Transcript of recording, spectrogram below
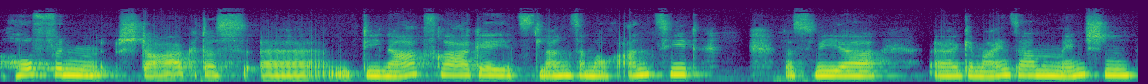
hoffen stark, dass äh, die Nachfrage jetzt langsam auch anzieht, dass wir äh, gemeinsam Menschen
